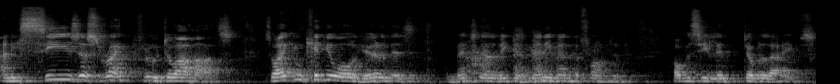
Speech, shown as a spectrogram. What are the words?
and he sees us right through to our hearts. So I can kid you all here, and there's I mentioned the week there's many men at the front have obviously lived double lives.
